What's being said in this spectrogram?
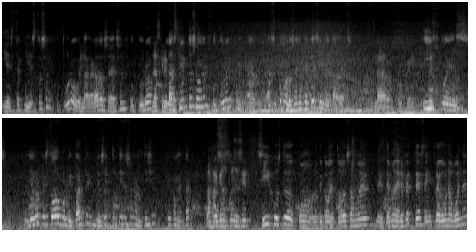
Y, este, y esto es el futuro, güey, la verdad, o sea, es el futuro. Las criptos. criptos son el futuro en general, güey. Así como los NFTs y el metaverso. Claro, ok. Y pues, yo creo que es todo por mi parte. Yo sé, ¿tú tienes una noticia que comentar? Ajá, ¿qué nos puedes decir? Sí, justo con lo que comentó Samuel del tema de NFTs, ahí traigo una buena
